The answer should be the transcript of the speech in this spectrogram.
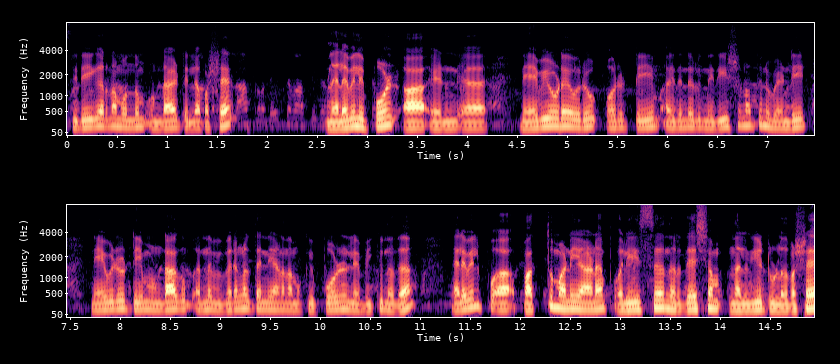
സ്ഥിരീകരണമൊന്നും ഉണ്ടായിട്ടില്ല. പക്ഷേ നിലവിൽ ഇപ്പോൾ നേവിയുടെ ഒരു ഒരു ടീം ഇതിന്റെ ഒരു നിരീക്ഷണത്തിന് വേണ്ടി നേവിയുടെ ടീം ഉണ്ടാകും എന്ന വിവരങ്ങൾ തന്നെയാണ് നമുക്ക് ഇപ്പോഴും ലഭിക്കുന്നത്. നിലവിൽ പത്ത് മണിയാണ് പോലീസ് നിർദ്ദേശം നൽകിയിട്ടുള്ളത്. പക്ഷേ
